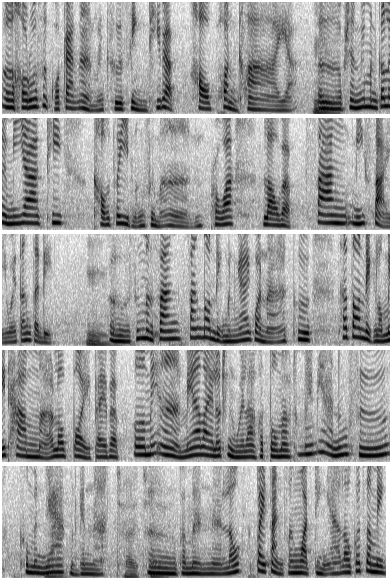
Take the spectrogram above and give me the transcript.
เออเขารู้สึกว่าการอ่านมันคือสิ่งที่แบบเขาผ่อนคลายอะ่ะ เออเพราะฉะนั้นมันก็เลยไม่ยากที่เขาจะหยิบหนังสือมาอ่าน เพราะว่าเราแบบสร้างนิสัยไว้ตั้งแต่เด็กเออซึ่งมันสร้างสร้างตอนเด็กมันง่ายกว่านะ คือ ถ้าตอนเด็กเราไม่ทำอะแล้วเราปล่อยไปแบบ เออไม่อ่านไม่อะไรแล้วถึงเวลาพอโตมาทำไมไม่อ่านหนังสือคือมันยากเหมือนกันนะใช่ใช่ประมาณนั้นแล้วไปต่างจังหวัดอย่างเงี้ยเราก็จะเมค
